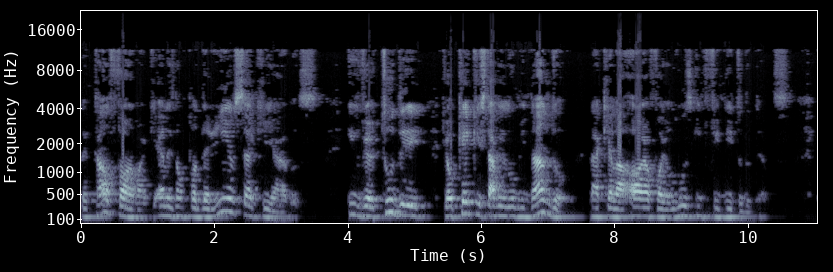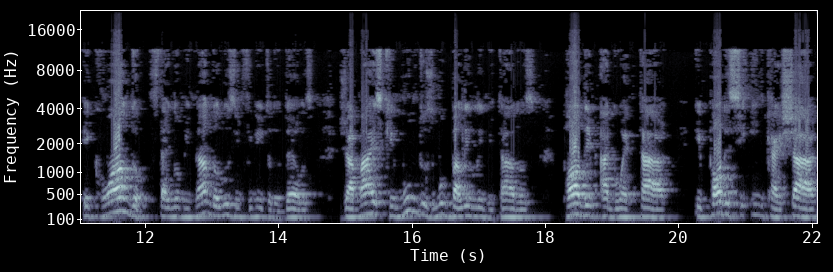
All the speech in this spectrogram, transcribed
de tal forma que eles não poderiam ser criados em virtude que o que, que estava iluminando naquela hora foi a luz infinita de Deus. E quando está iluminando a luz infinita de Deus, jamais que mundos mugbalim limitados podem aguentar e podem se encaixar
